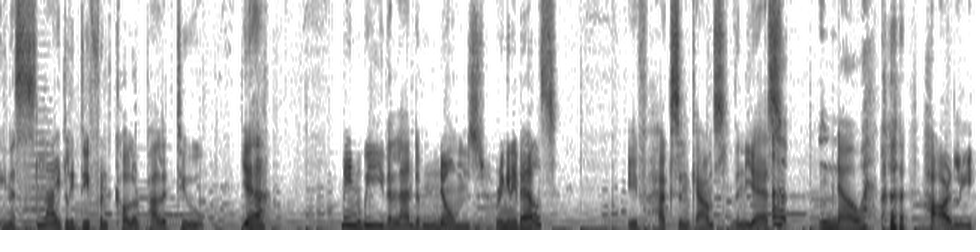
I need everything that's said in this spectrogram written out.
in a slightly different color palette too. Yeah? Mean we the land of gnomes. Ring any bells? If Haxon counts, then yes. Uh, no. Hardly.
